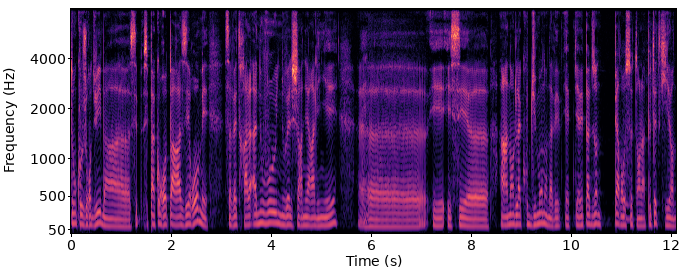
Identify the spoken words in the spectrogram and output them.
Donc aujourd'hui, ben, c'est pas qu'on repart à zéro, mais ça va être à, à nouveau une nouvelle charnière alignée. Euh, et et c'est euh, à un an de la Coupe du Monde, on avait, il n'y avait pas besoin de perdre ce temps-là. Peut-être qu'on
